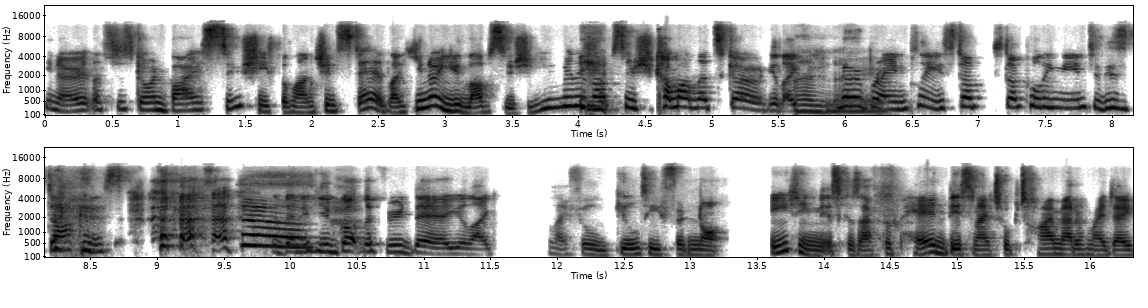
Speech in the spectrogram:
you know, let's just go and buy sushi for lunch instead. Like, you know, you love sushi. You really love sushi. Come on, let's go. And you're like, no brain, please stop, stop pulling me into this darkness. but then if you've got the food there, you're like, well, I feel guilty for not eating this because I've prepared this and I took time out of my day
